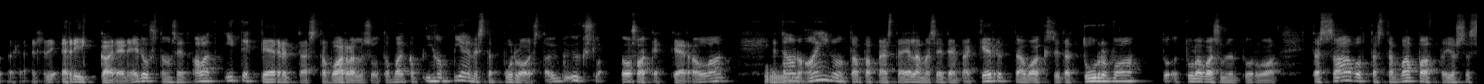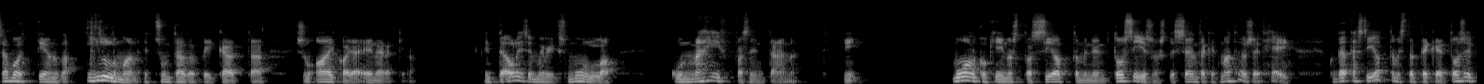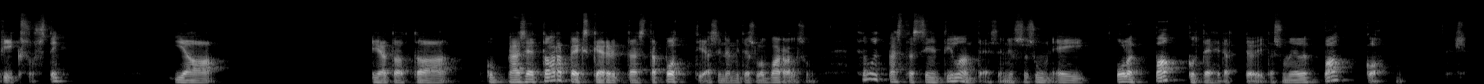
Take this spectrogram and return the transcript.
rikkaiden edusta on se, että alat itse kerryttää sitä varallisuutta, vaikka ihan pienestä puroista, yksi osake kerrallaan. Mm. Ja tämä on ainoa tapa päästä elämässä eteenpäin, kerryttää vaikka sitä turvaa, tulevaisuuden turvaa, tai saavuttaa sitä vapautta, jossa sä voit tienata ilman, että sun täytyy käyttää sun aikaa ja energiaa. Niin tämä oli esimerkiksi mulla, kun mä hiffasin tämän, niin mua alkoi kiinnostaa sijoittaminen tosi isosti sen takia, että mä tajusin, että hei, kun tätä sijoittamista tekee tosi fiksusti, ja, ja tota, kun pääsee tarpeeksi kerryttää sitä pottia sinne, miten sulla on varallisuutta, sä voit päästä siihen tilanteeseen, jossa sun ei ole pakko tehdä töitä, sun ei ole pakko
